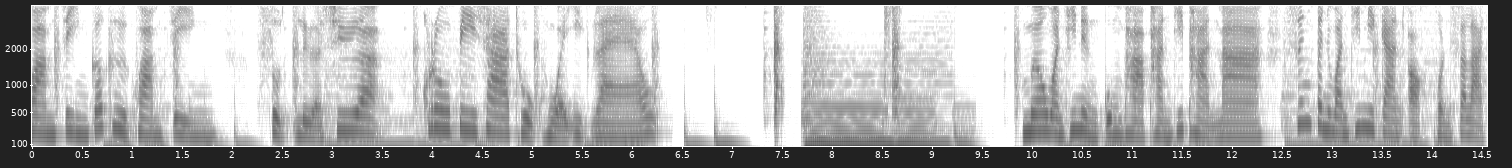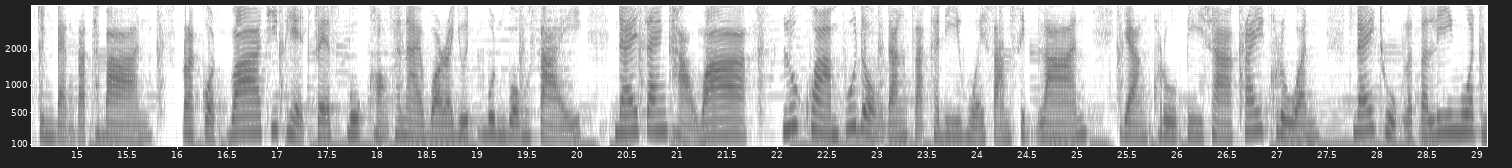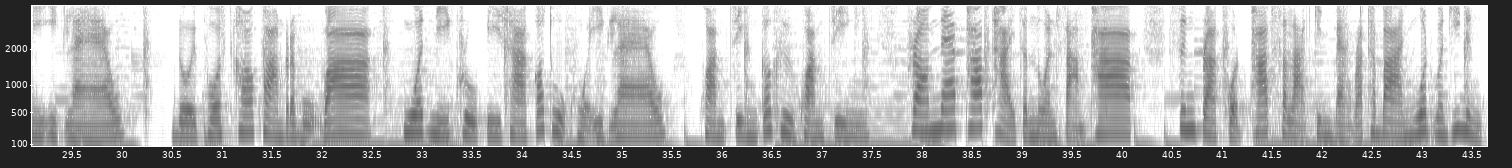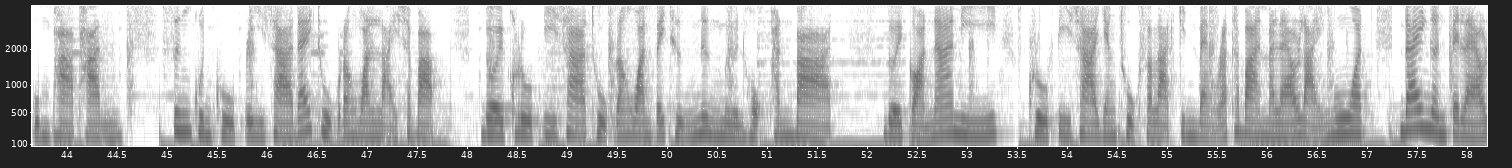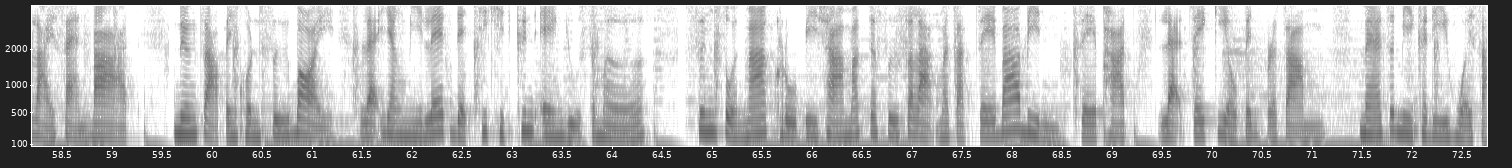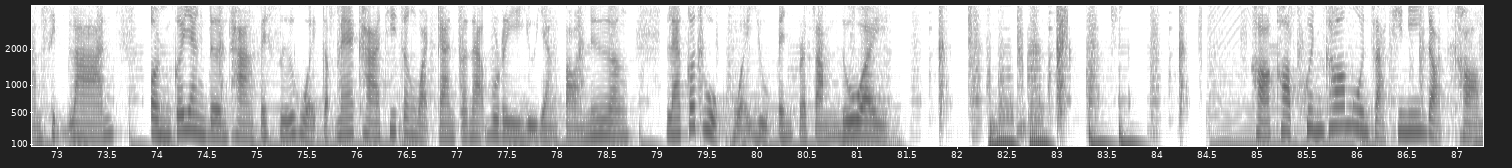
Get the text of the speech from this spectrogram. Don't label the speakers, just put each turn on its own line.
ความจริงก็คือความจริง สุดเหลือเชื่อ ครูปีชาถูกหวยอีกแล้ว เมื่อวันที่หนึ่งกุมภาพันธ์ที่ผ่านมา ซึ่งเป็นวันที่มีการออกผลสลากกินแบ่งรัฐบาล ปรากฏว่าที่เพจ Facebook ของทนายวรยุทธ์บุญวงใส ได้แจ้งข่าวว่า ลูกความผู้โด่งดังจากคดีหวย 30 ล้าน อย่างครูปีชาใคร่ครวญได้ถูกลอตเตอรี่งวดนี้อีกแล้ว โดยโพสต์ข้อความระบุว่า งวดนี้ครูปีชาก็ถูกหวยอีกแล้ว ความจริงก็คือความจริง พร้อมแนบภาพถ่ายจำนวน 3 ภาพ ซึ่งปรากฏภาพสลากกินแบ่งรัฐบาลงวดวันที่ 1 กุมภาพันธ์ ซึ่งคุณครูปรีชาได้ถูกรางวัลหลายฉบับ โดยครูปรีชาถูกรางวัลไปถึง 16,000 บาท โดยก่อนหน้านี้ ครูปีชายังถูกสลากกินแบ่งรัฐบาลมาแล้วหลายงวด ได้เงินไปแล้วหลายแสนบาท เนื่องจากเป็นคนซื้อบ่อย และยังมีเลขเด็ดที่คิดขึ้นเองอยู่เสมอ ซึ่งส่วนมากครูปีชามักจะซื้อสลากมาจากเจ๊บ้าบิน เจ๊พัด และเจ๊เกี่ยวเป็นประจำ แม้จะมีคดีหวย 30 ล้าน ตนก็ยังเดินทางไปซื้อหวยกับแม่ค้าที่จังหวัดกาญจนบุรีอยู่อย่างต่อเนื่อง และก็ถูกหวยอยู่เป็นประจำด้วย ขอขอบคุณข้อมูลจากที่นี่ .com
